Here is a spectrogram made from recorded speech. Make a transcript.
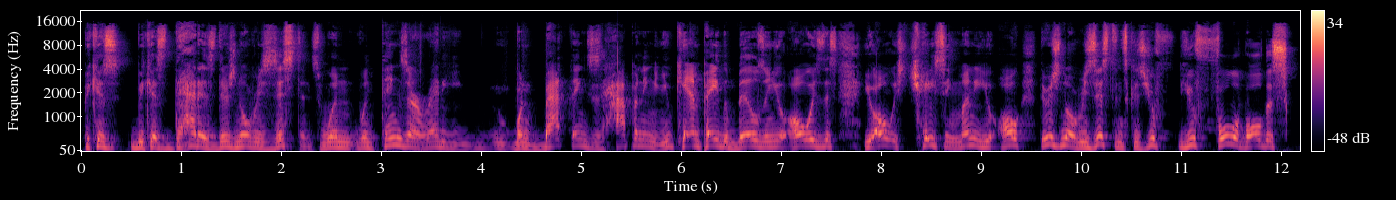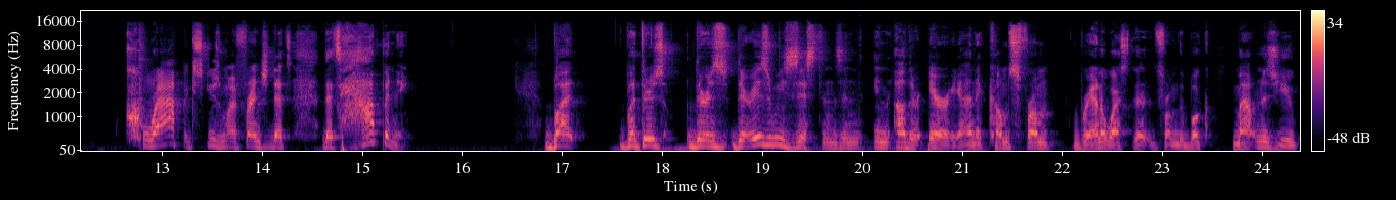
because, because that is, there's no resistance. When, when things are already, when bad things is happening and you can't pay the bills and you always this, you're always chasing money, you all, there is no resistance because you're, you're full of all this crap, excuse my French, that's, that's happening. But but there's there's there is resistance in in other area, and it comes from Brianna Wiest uh, from the book Mountain is You,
